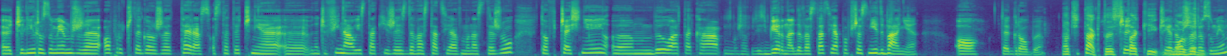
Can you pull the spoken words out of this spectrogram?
E, czyli rozumiem, że oprócz tego, że teraz ostatecznie, znaczy finał jest taki, że jest dewastacja w monasterzu, to wcześniej była taka, można powiedzieć, bierna dewastacja poprzez niedbanie o te groby. Znaczy tak, to jest czy, taki... Czy ja może, rozumiem?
